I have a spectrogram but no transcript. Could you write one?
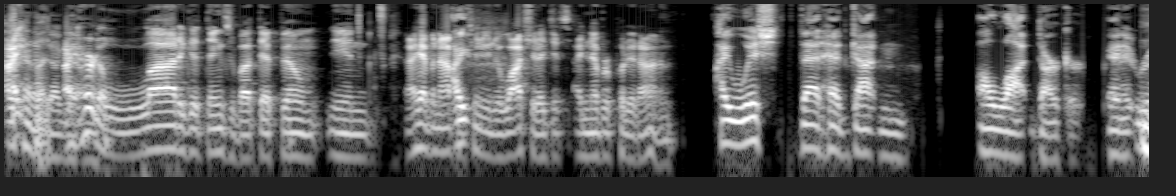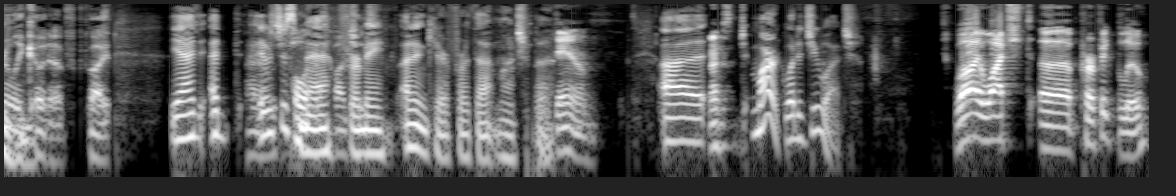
i I- kind of dug it. I that heard a lot of good things about that film, and I have an opportunity to watch it. I just I never put it on. I wish that had gotten a lot darker, and it really Mhm. could have. But Yeah, I, I, it was was just meh for me. I didn't care for it that much. But Damn. uh, Mark, what did you watch? Well, I watched uh, Perfect Blue.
